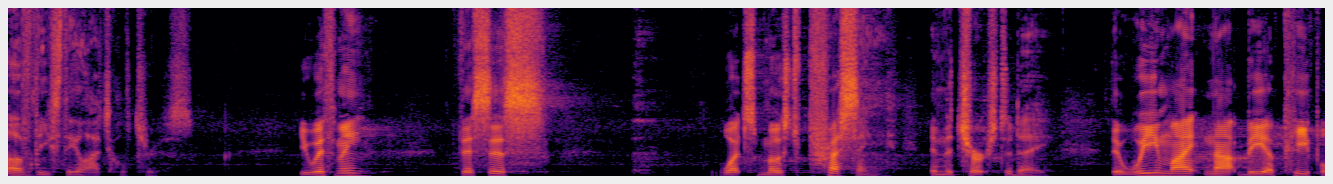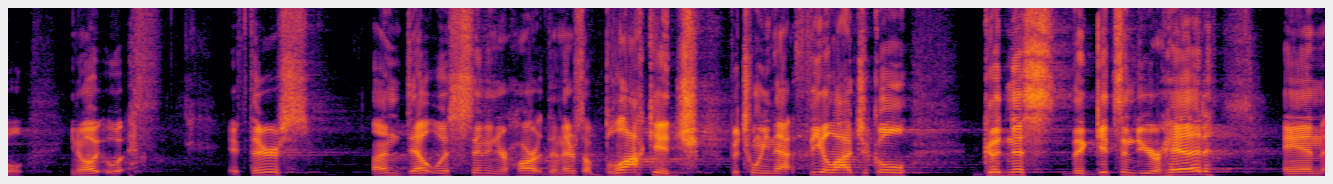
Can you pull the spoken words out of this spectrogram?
of these theological truths. You with me? This is what's most pressing in the church today. That we might not be a people. You know, if there's undealt with sin in your heart, then there's a blockage between that theological goodness that gets into your head and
